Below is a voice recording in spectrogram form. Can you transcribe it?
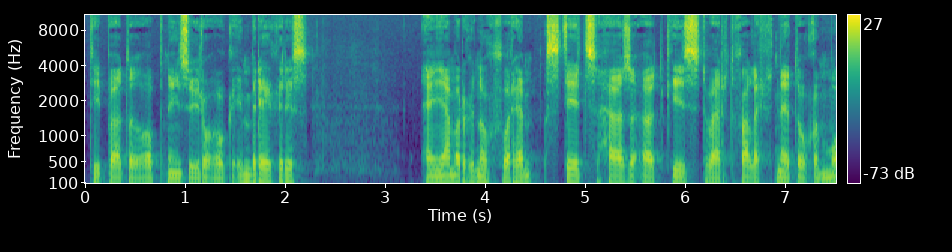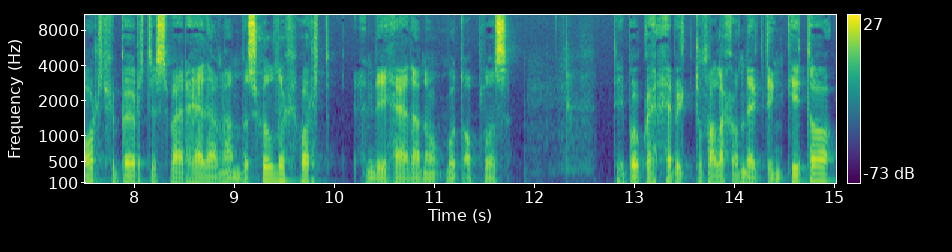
die buiten openingsuren ook inbreker is, en jammer genoeg voor hem steeds huizen uitkiest waar toevallig net ook een moord gebeurd is, waar hij dan van beschuldigd wordt en die hij dan ook moet oplossen. Die boeken heb ik toevallig ontdekt in Quito,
